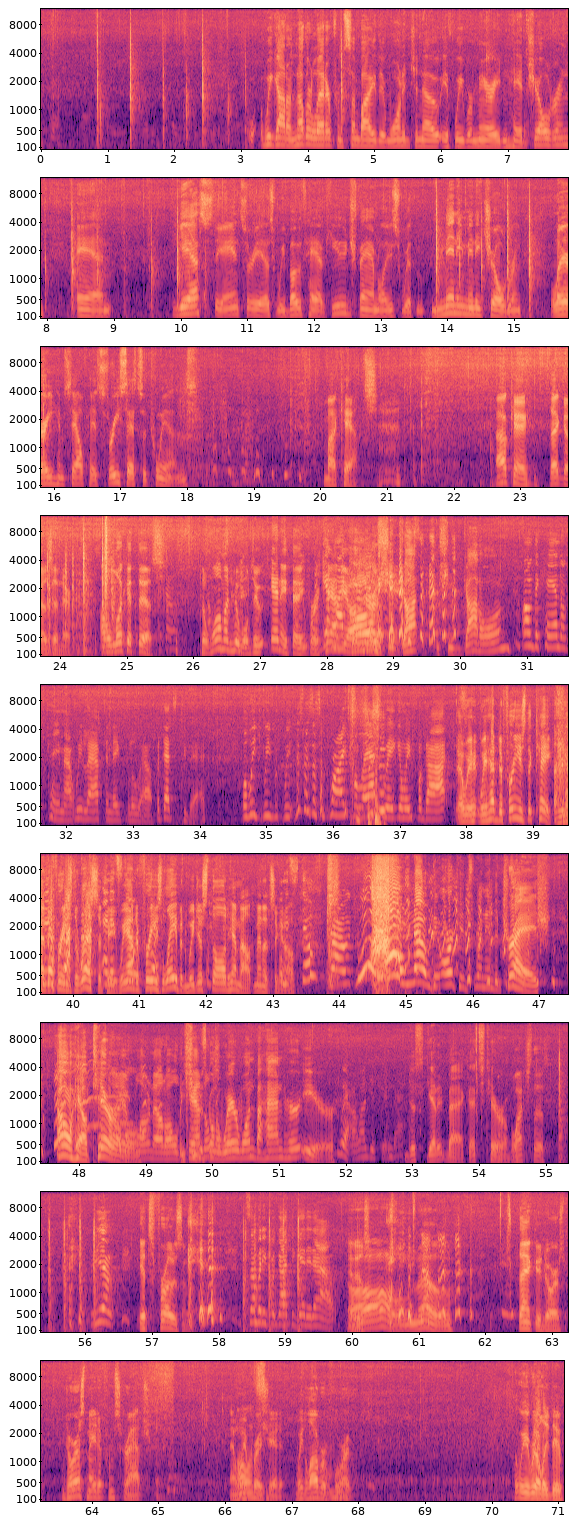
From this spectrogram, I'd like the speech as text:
we got another letter from somebody that wanted to know if we were married and had children, and yes, the answer is we both have huge families with many, many children. Larry himself has three sets of twins. My cats. Okay, that goes in there. Oh, look at this. The woman who will do anything for a Get my cameo Oh, she got, she got on. Oh, the candles came out. We laughed and they blew out, but that's too bad. Well, we, we, we this was a surprise for last week and we forgot. And we, we had to freeze the cake. We had to freeze the recipe. We had to freeze Laban. We just thawed him out minutes And ago. it's still frozen. Oh no, the orchids went in the trash. Oh, how I have terrible. blown out all the And she was going to wear one behind her ear. Well, I'll just get it back. Just get it back. That's terrible. Watch this. Yeah, It's frozen. Somebody forgot to get it out. is. Oh no. Thank you, Doris. Doris made it from scratch, and we Oh, it's- appreciate it. We love her for it. We really do.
